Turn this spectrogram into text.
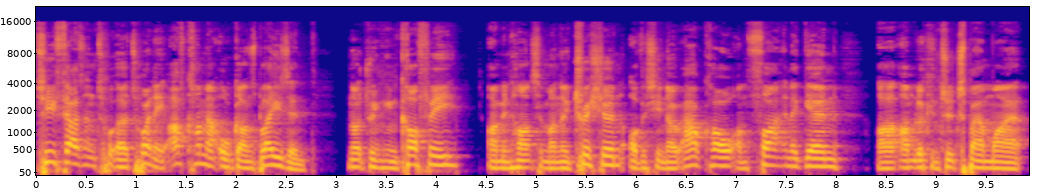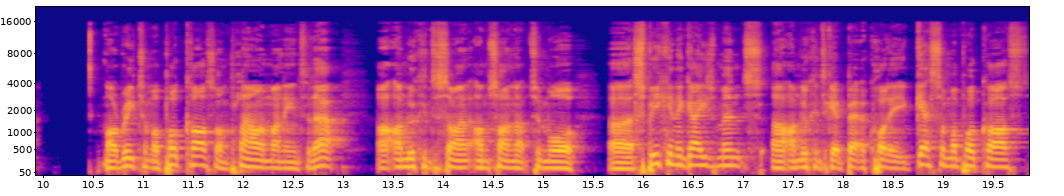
2020, I've come out all guns blazing, not drinking coffee. I'm enhancing my nutrition. Obviously, no alcohol. I'm fighting again. Uh, I'm looking to expand my my reach on my podcast. So I'm plowing money into that. Uh, I'm looking to sign. I'm signing up to more uh, speaking engagements. Uh, I'm looking to get better quality guests on my podcast.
